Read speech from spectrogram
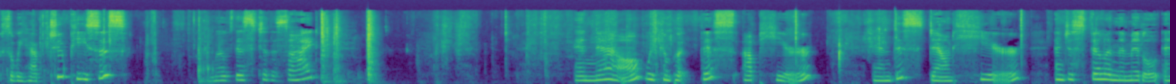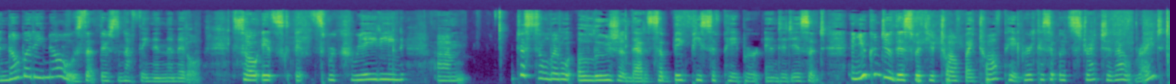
So we have two pieces. Move this to the side. And now we can put this up here and this down here and just fill in the middle and nobody knows that there's nothing in the middle. So it's, it's we're creating um, just a little illusion that it's a big piece of paper and it isn't. And you can do this with your 12 by 12 paper because it would stretch it out, right?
